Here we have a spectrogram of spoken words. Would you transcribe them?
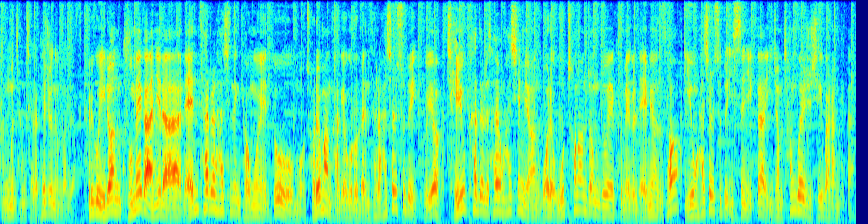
방문 장착을 해주는 거죠. 그리고 이런 구매가 아니라 렌탈을 하시는 경우에도 뭐 저렴한 가격으로 렌탈을 하실 수도 있고요. 제휴 카드를 사용하시면 월에 5천 원 정도의 금액을 내면서 이용하실 수도 있으니까 이 점 참고해 주시기 바랍니다.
